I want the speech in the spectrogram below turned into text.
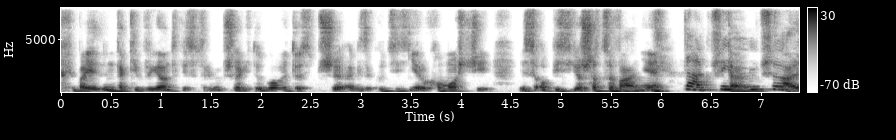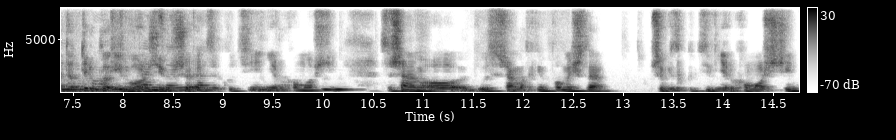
chyba jeden taki wyjątek, jest, który mi przychodzi do głowy, to jest przy egzekucji z nieruchomości, jest opis i oszacowanie, Tak, przy, Tak, przy ale to tylko i wyłącznie prędzej, przy tak. egzekucji nieruchomości. Mhm. Słyszałem o, słyszałem o takim pomyśle przy egzekucji w nieruchomości,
